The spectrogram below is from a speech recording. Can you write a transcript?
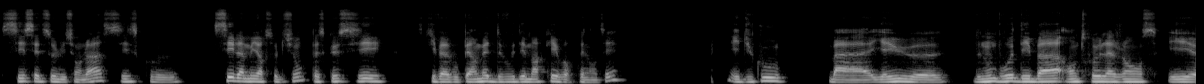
c'est cette solution-là, c'est ce que, c'est la meilleure solution parce que c'est ce qui va vous permettre de vous démarquer et vous représenter. Et du coup, bah, il y a eu de nombreux débats entre l'agence et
